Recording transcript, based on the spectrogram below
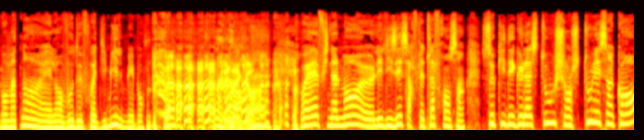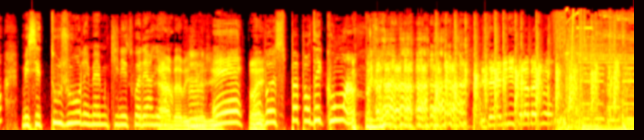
Bon, maintenant, elle en vaut deux fois 10 000, mais bon. Ouais, finalement, euh, l'Elysée, ça reflète la France. Hein. Ceux qui dégueulassent tout changent tous les cinq ans, mais c'est toujours les mêmes qui nettoient derrière. Ah bah oui, j'imagine. Ouais. on bosse pas pour des cons, hein C'était la minute de la Bajon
